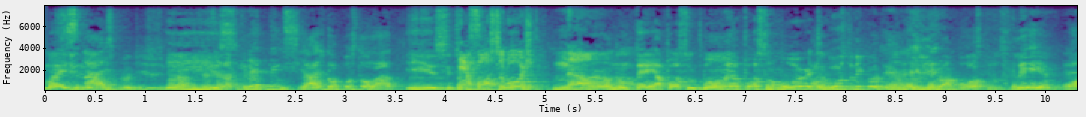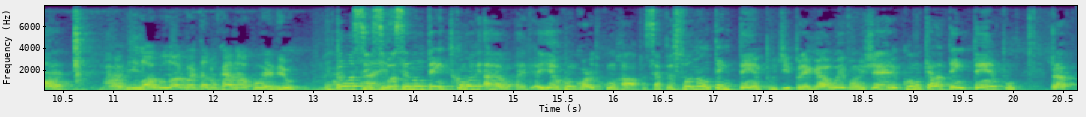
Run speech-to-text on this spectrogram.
mas Sinais, prodígios e maravilhas Isso. eram credenciais do apostolado. Isso, então Tem assim, apóstolo hoje? Não. Não, não tem. Apóstolo bom é apóstolo morto. Augusto Nicodemos, o livro Apóstolos. Leia. Ó, maravilha. Logo, logo vai estar no canal com review. Então, assim, se você não tem. Como, ah, aí eu concordo com o Rafa. Se a pessoa não tem tempo de pregar o evangelho, como que ela tem tempo para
